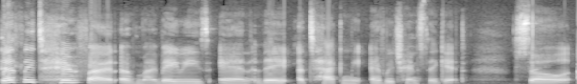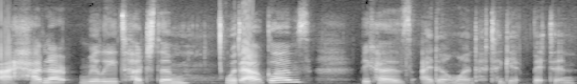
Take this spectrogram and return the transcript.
deathly terrified of my babies and they attack me every chance they get. So I have not really touched them without gloves because I don't want to get bitten.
